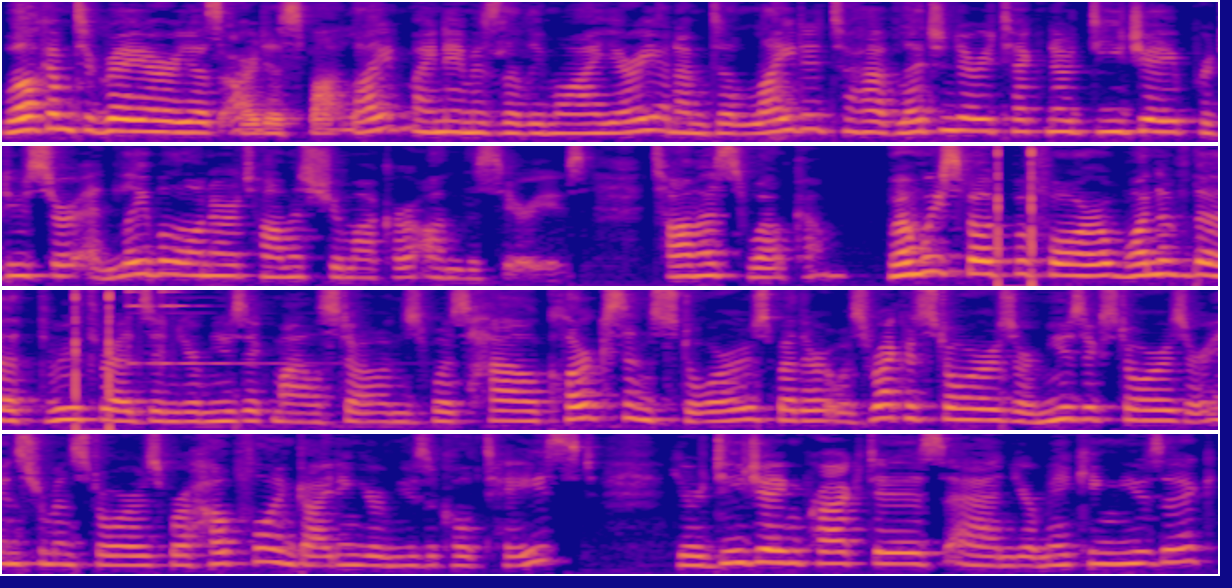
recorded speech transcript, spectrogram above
Welcome to Gray Area's Artist Spotlight. My name is Lily Moayeri, and I'm delighted to have legendary techno DJ, producer, and label owner Thomas Schumacher on the series. Thomas, welcome. When we spoke before, one of the through threads in your music milestones was how clerks in stores, whether it was record stores or music stores or instrument stores, were helpful in guiding your musical taste, your DJing practice, and your making music.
